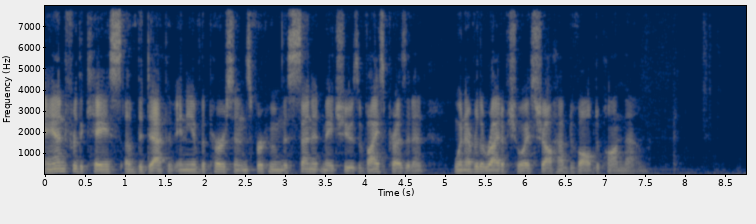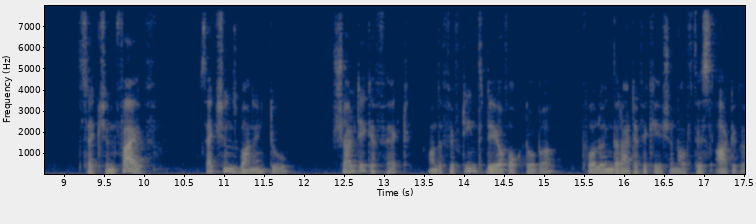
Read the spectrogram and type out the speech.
and for the case of the death of any of the persons for whom the Senate may choose a vice president whenever the right of choice shall have devolved upon them. Section 5. Sections 1 and 2 shall take effect on the 15th day of October following the ratification of this article.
